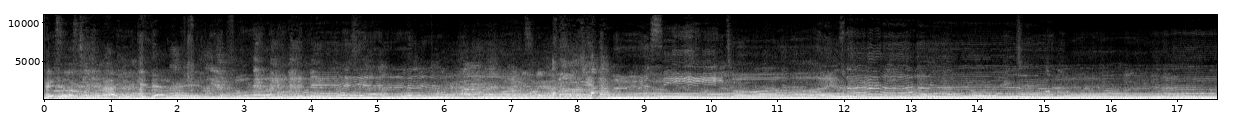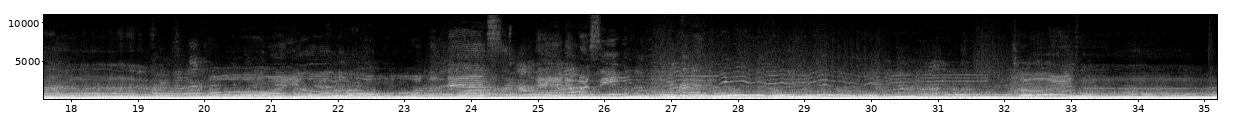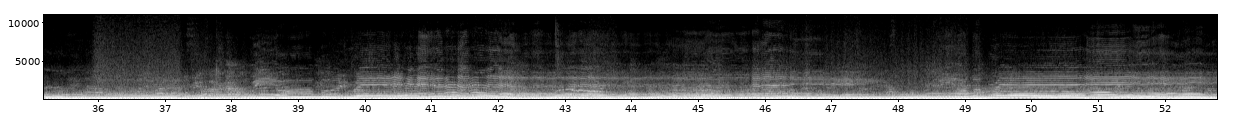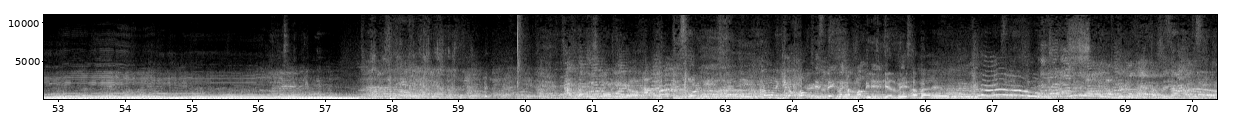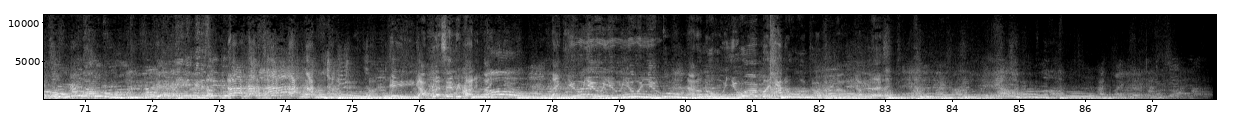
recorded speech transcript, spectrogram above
opinion. How you get that? He just killed me. I'm out of here. hey, God bless everybody. Thank you. Thank you, you, you.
